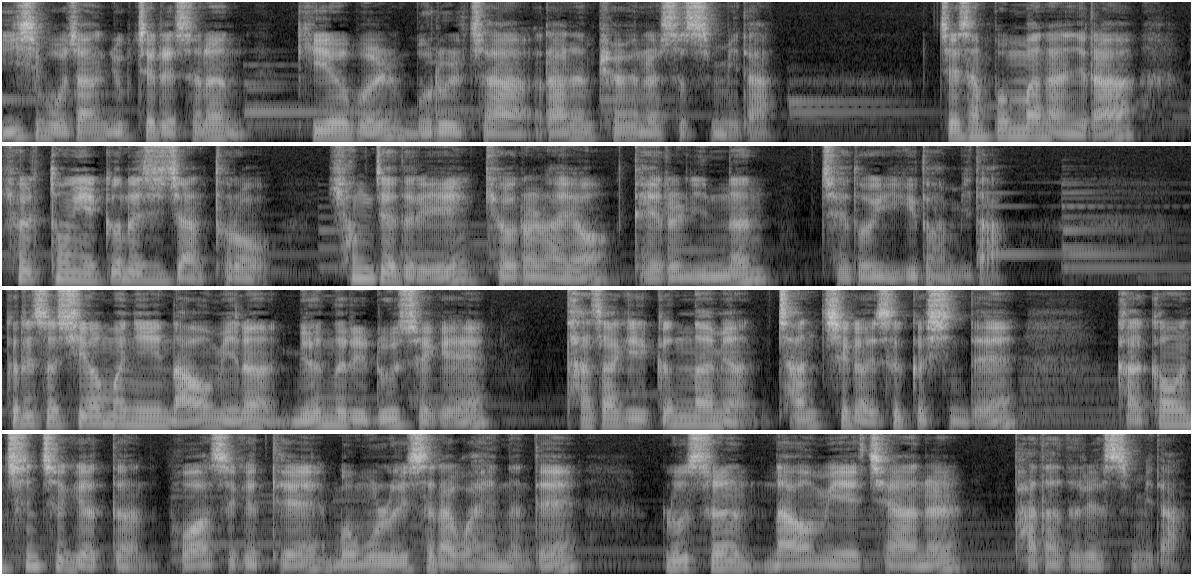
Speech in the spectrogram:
25장 6절에서는 기업을 물을 자라는 표현을 썼습니다. 재산뿐만 아니라 혈통이 끊어지지 않도록 형제들이 결혼하여 대를 잇는 제도이기도 합니다. 그래서 시어머니 나오미는 며느리 룻에게 타작이 끝나면 잔치가 있을 것인데 가까운 친척이었던 보아스 곁에 머물러 있으라고 했는데 룻은 나오미의 제안을 받아들였습니다.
